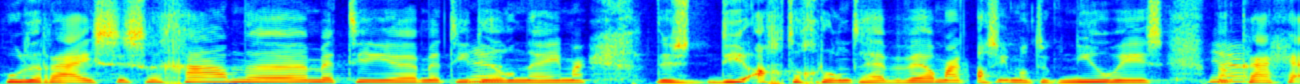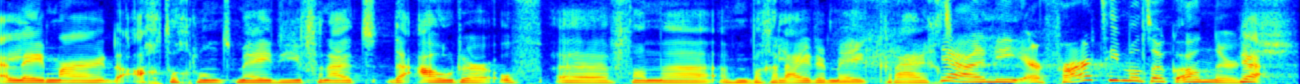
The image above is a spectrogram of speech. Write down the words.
Hoe de reis is gegaan eh, met die, met die deelnemer. Dus die achtergrond hebben we wel. Maar als iemand natuurlijk nieuw is, dan krijg je alleen maar de achtergrond mee die je vanuit de ouder of eh, van eh, een begeleider meekrijgt. Ja, en die ervaart iemand ook anders.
